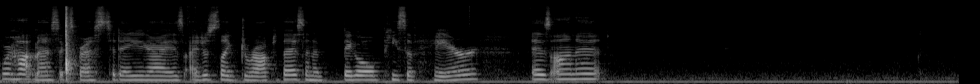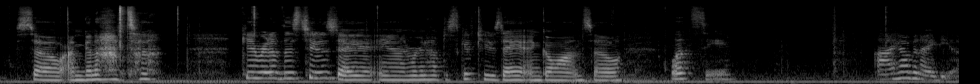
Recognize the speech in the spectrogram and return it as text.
We're Hot Mess Express today, you guys. I just like dropped this and a big old piece of hair is on it. So I'm gonna have to get rid of this Tuesday and we're gonna have to skip Tuesday and go on. So let's see. I have an idea.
